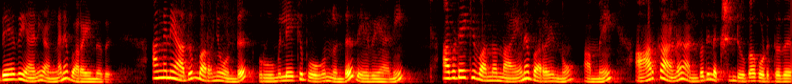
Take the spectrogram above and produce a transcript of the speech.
ദേവയാനി അങ്ങനെ പറയുന്നത്. അങ്ങനെ അതും പറഞ്ഞുകൊണ്ട് റൂമിലേക്ക് പോകുന്നുണ്ട് ദേവയാനി. അവിടേക്ക് വന്ന നയന പറയുന്നു അമ്മേ ആർക്കാണ് അൻപത് ലക്ഷം രൂപ കൊടുത്തത്?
